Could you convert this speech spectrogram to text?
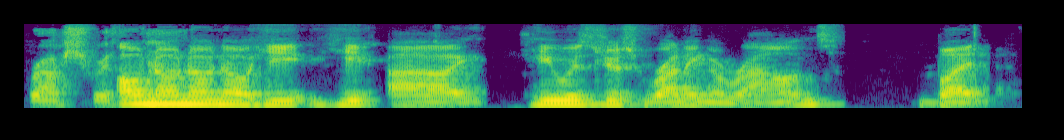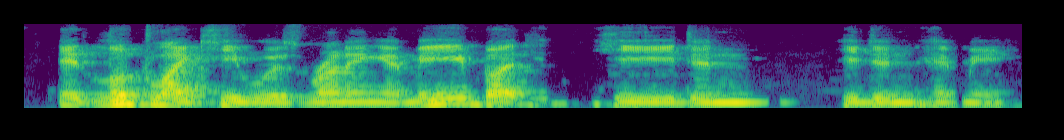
brush with? Oh no no no he he uh he was just running around, but it looked like he was running at me, but he didn't he didn't hit me.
